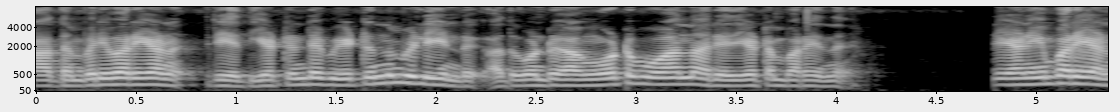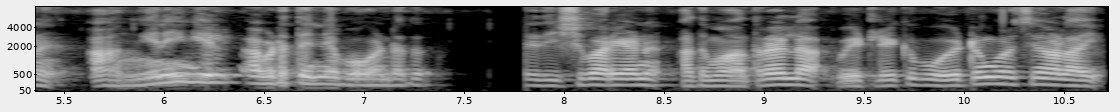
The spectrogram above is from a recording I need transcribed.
കാദംബരി പറയാണ് രതിയേട്ടന്റെ വീട്ടിൽ നിന്നും വിളിയുണ്ട്. അതുകൊണ്ട് അങ്ങോട്ട് പോകാമെന്നാണ് രതിയേട്ടൻ പറയുന്നത് കല്യാണിയും പറയാണ് അങ്ങനെയെങ്കിൽ അവിടെ തന്നെ പോകേണ്ടത്. രതീഷ് പറയാണ് അത് മാത്രമല്ല വീട്ടിലേക്ക് പോയിട്ടും കുറച്ച് നാളായി.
